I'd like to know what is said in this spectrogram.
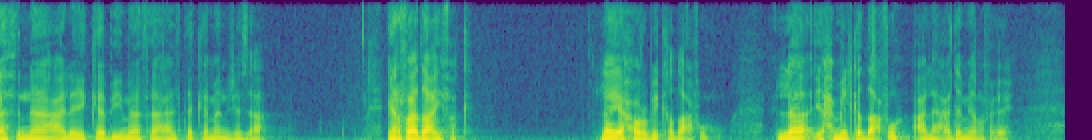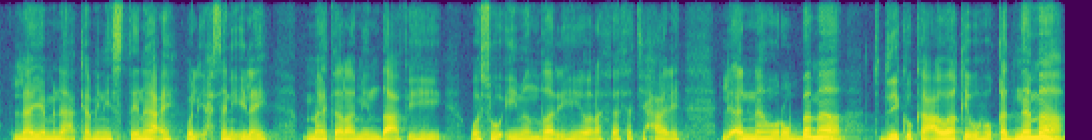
أثنى عليك بما فعلت كمن جزى. ارفع ضعيفك. لا يحر بك ضعفه. لا يحملك ضعفه على عدم رفعه. لا يمنعك من اصطناعه والإحسان إليه. ما ترى من ضعفه وسوء منظره ورثاثة حاله. لأنه ربما تدركك عواقبه قد نما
